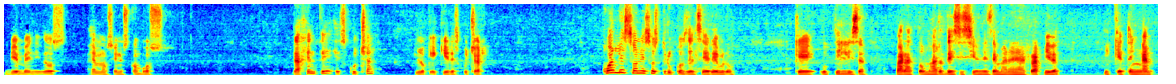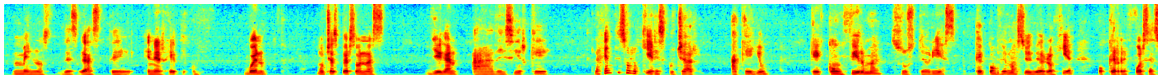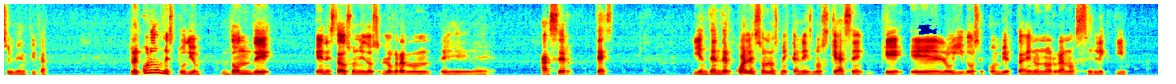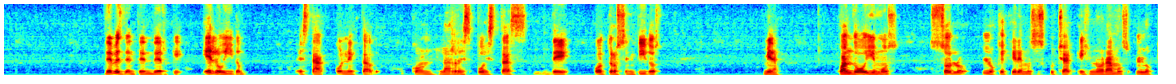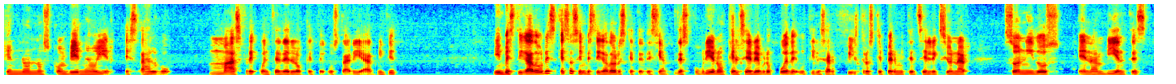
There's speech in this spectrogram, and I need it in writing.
Bienvenidos a Emociones con Voz. La gente escucha lo que quiere escuchar. ¿Cuáles son esos trucos del cerebro que utiliza para tomar decisiones de manera rápida y que tengan menos desgaste energético? Bueno, muchas personas llegan a decir que la gente solo quiere escuchar aquello que confirma sus teorías, que confirma su ideología o que refuerza su identidad. Recuerdo un estudio donde en Estados Unidos lograron eh, hacer test y entender cuáles son los mecanismos que hacen que el oído se convierta en un órgano selectivo. Debes de entender que el oído está conectado con las respuestas de otros sentidos. Mira, cuando oímos solo lo que queremos escuchar, ignoramos lo que no nos conviene oír, es algo más frecuente de lo que te gustaría admitir. Investigadores, esos investigadores que te decían, descubrieron que el cerebro puede utilizar filtros que permiten seleccionar sonidos en ambientes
